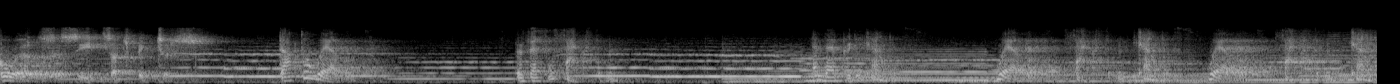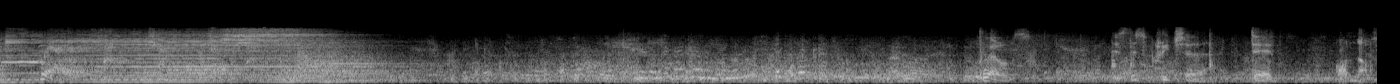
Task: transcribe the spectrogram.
Who else has seen such pictures? Dr. Wells, Professor Saxton, and that pretty countess. Well, Saxton, countess. Well, Saxton, countess. Well, Saxton, countess. Wells, is this creature dead or not?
